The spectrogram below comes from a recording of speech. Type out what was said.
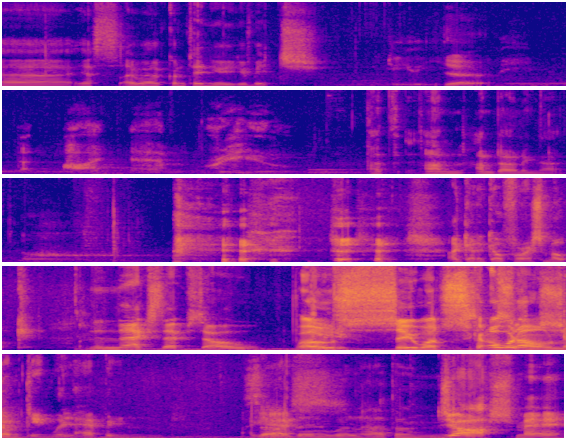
Uh, yes, I will continue, you bitch. Do you Yeah. mean that I am real? I th- I'm I'm doubting that. I gotta go for a smoke. In the next episode, Well, we- see what's some- going some- on. Something will happen. I guess. Something will happen. Josh, man.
